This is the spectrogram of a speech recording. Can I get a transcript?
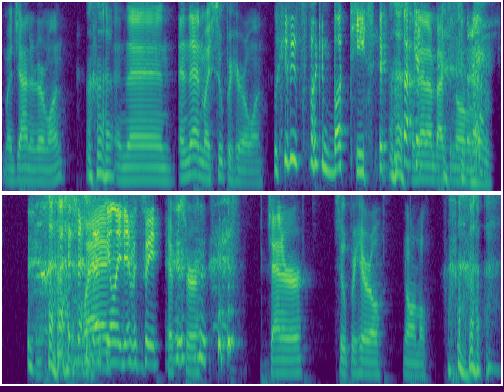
my janitor one. and then and then my superhero one. Look at his fucking buck teeth. And then I'm back to normal. That's the only difference between Hipster, janitor, superhero, normal.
